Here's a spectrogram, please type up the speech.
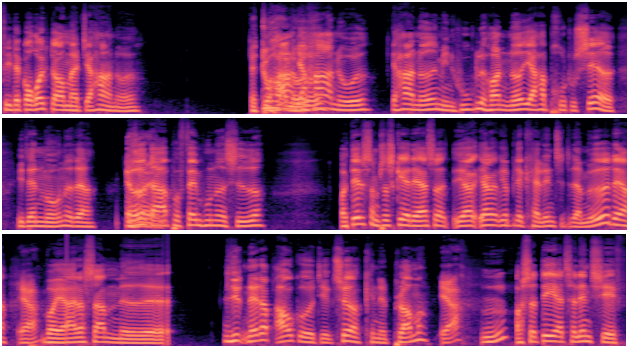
fordi der går rygter om, at jeg har noget. At du har noget. Jeg har noget. Jeg har noget i min hulehånd. Noget, jeg har produceret i den måned der. Noget, Altså, der er på 500 sider. Og det, som så sker, det er så... Jeg, jeg, jeg bliver kaldt ind til det der møde der, Ja, hvor jeg er der sammen med øh, netop afgået direktør Kenneth Plommer, ja, Mm. og så det er talentchef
